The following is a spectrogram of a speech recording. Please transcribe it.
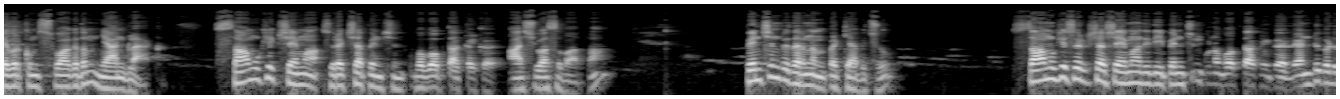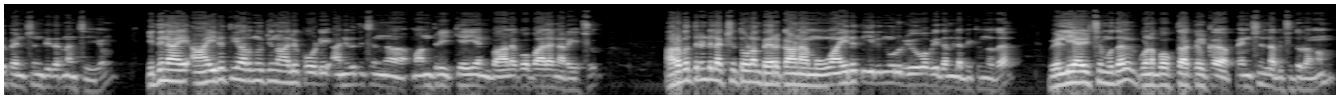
ഏവർക്കും സ്വാഗതം. ഞാൻ ബ്ലാക്ക്. സാമൂഹ്യക്ഷേമ സുരക്ഷാ പെൻഷൻ ഉപഭോക്താക്കൾക്ക് ആശ്വാസ വാർത്ത പെൻഷൻ വിതരണം പ്രഖ്യാപിച്ചു. സാമൂഹ്യ സുരക്ഷാ ക്ഷേമാതിഥി പെൻഷൻ ഗുണഭോക്താക്കൾക്ക് രണ്ടു ഗഡു പെൻഷൻ വിതരണം ചെയ്യും. ഇതിനായി ആയിരത്തി അറുന്നൂറ്റി നാല് കോടി അനുവദിച്ചെന്ന് മന്ത്രി കെ എൻ ബാലഗോപാലൻ അറിയിച്ചു. അറുപത്തിരണ്ട് ലക്ഷത്തോളം പേർക്കാണ് മൂവായിരത്തി ഇരുന്നൂറ് രൂപ വീതം ലഭിക്കുന്നത്. വെള്ളിയാഴ്ച മുതൽ ഗുണഭോക്താക്കൾക്ക് പെൻഷൻ ലഭിച്ചു തുടങ്ങും.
